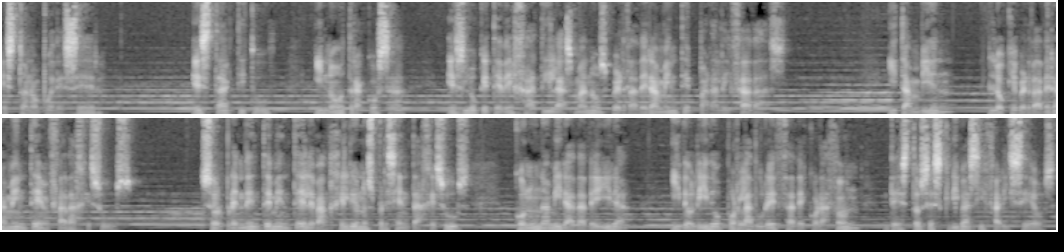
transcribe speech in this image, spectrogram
esto no puede ser. Esta actitud, y no otra cosa, es lo que te deja a ti las manos verdaderamente paralizadas. Y también lo que verdaderamente enfada a Jesús. Sorprendentemente el Evangelio nos presenta a Jesús con una mirada de ira y dolido por la dureza de corazón de estos escribas y fariseos,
